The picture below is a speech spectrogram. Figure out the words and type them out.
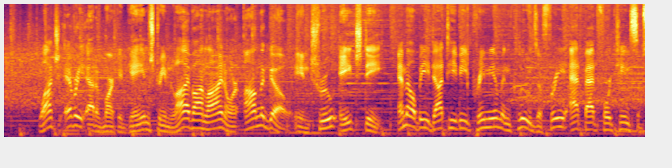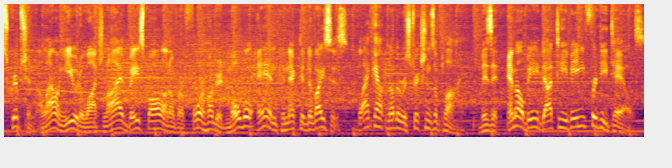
Watch every out of market game streamed live online or on the go in true HD. MLB.tv Premium includes a free At Bat 14 subscription, allowing you to watch live baseball on over 400 mobile and connected devices. Blackout and other restrictions apply. Visit MLB.tv for details.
